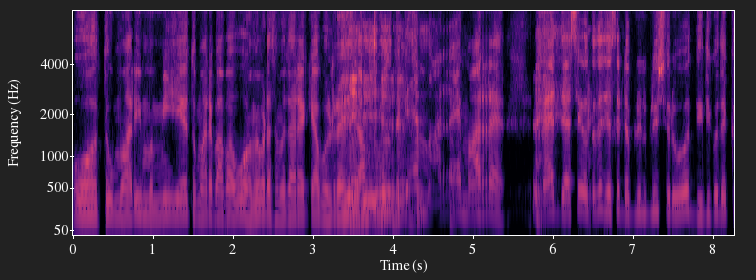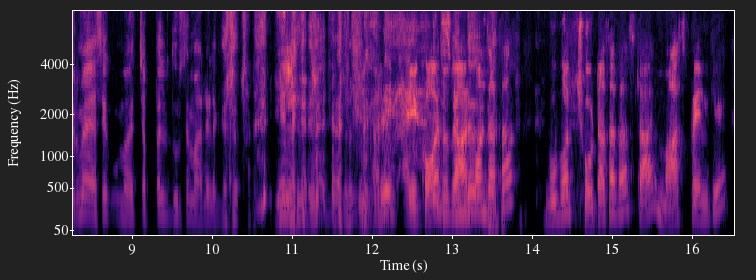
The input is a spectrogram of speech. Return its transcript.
ओ तुम्हारी मम्मी ये तुम्हारे पापा वो हमें बड़ा समझ आ रहा है क्या बोल रहे हैं? हम तो देखे मार रहा है मार रहा है। मैं जैसे होता था जैसे डब्ल्यू डब्ल्यू शुरू हो दीदी को देखकर मैं ऐसे चप्पल दूर से मारने लग जाता था। ये अरे एक और तो स्टार कौन सा था? वो बहुत छोटा सा था स्टार मास्क पहन के।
